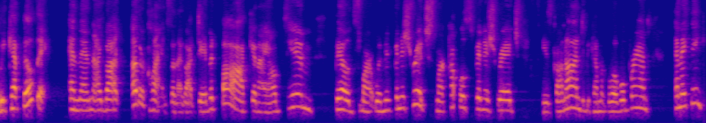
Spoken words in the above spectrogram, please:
we kept building. And then I got other clients, and I got David Bach, and I helped him build Smart Women Finish Rich, Smart Couples Finish Rich. He's gone on to become a global brand. And I think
